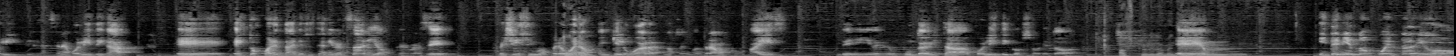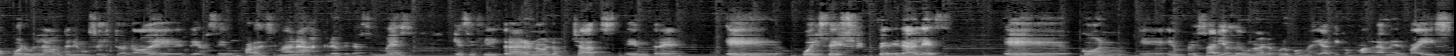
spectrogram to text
en la escena política eh, estos 40 años, este aniversario, que me parece bellísimo, pero bueno. ¿en qué lugar nos encontramos como país de- y desde un punto de vista político sobre todo? Absolutamente. Eh, y teniendo en cuenta, digo, por un lado tenemos esto, ¿no? De, de hace un par de semanas, creo que casi un mes, que se filtraron ¿no? los chats entre eh, jueces federales eh, con eh, empresarios de uno de los grupos mediáticos más grandes del país,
